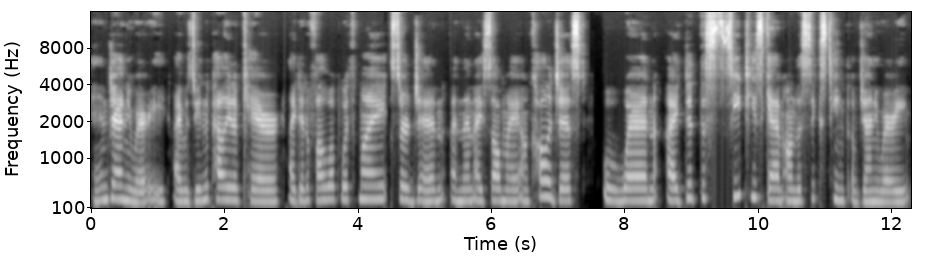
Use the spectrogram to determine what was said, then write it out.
in January, I was doing the palliative care. I did a follow up with my surgeon, and then I saw my oncologist when I did the CT scan on the 16th of January.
